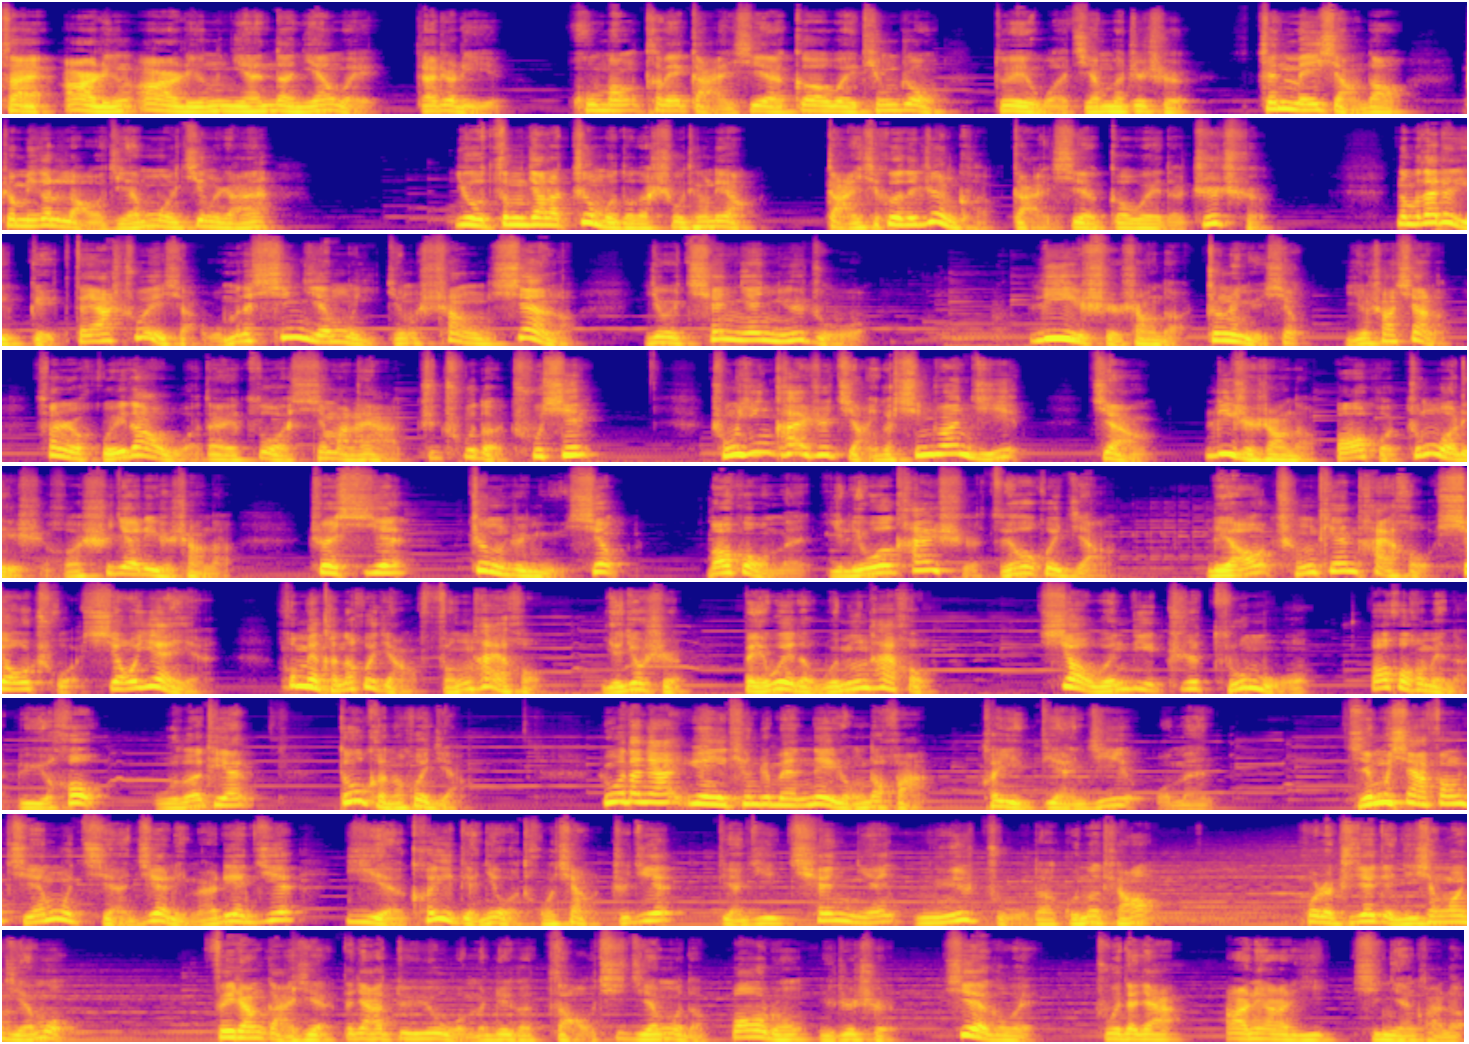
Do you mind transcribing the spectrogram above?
在二零二零年的年尾，在这里，胡蒙特别感谢各位听众对我节目的支持。真没想到，这么一个老节目竟然又增加了这么多的收听量，感谢各位的认可，感谢各位的支持。那么在这里给大家说一下，我们的新节目已经上线了，也就是《千年女主》历史上的政治女性已经上线了，算是回到我在做喜马拉雅之初的初心，重新开始讲一个新专辑，讲。历史上的，包括中国历史和世界历史上的这些政治女性，包括我们以刘娥开始，最后会讲辽承天太后萧绰萧燕燕，后面可能会讲冯太后，也就是北魏的文明太后孝文帝之祖母，包括后面的吕后、武则天，都可能会讲。如果大家愿意听这边内容的话，可以点击我们节目下方节目简介里面链接，也可以点击我头像，直接点击千年女主的滚动条。或者直接点击相关节目，非常感谢大家对于我们这个早期节目的包容与支持，谢谢各位，祝大家二零二一新年快乐！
